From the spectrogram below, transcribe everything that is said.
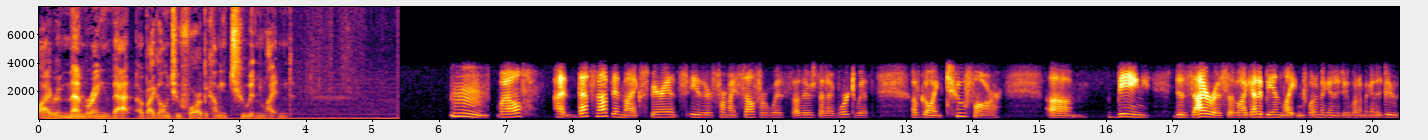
by remembering that or by going too far, becoming too enlightened? Mm, well, I, that's not been my experience either for myself or with others that I've worked with of going too far, um, being desirous of, I got to be enlightened. What am I going to do? What am I going to do?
